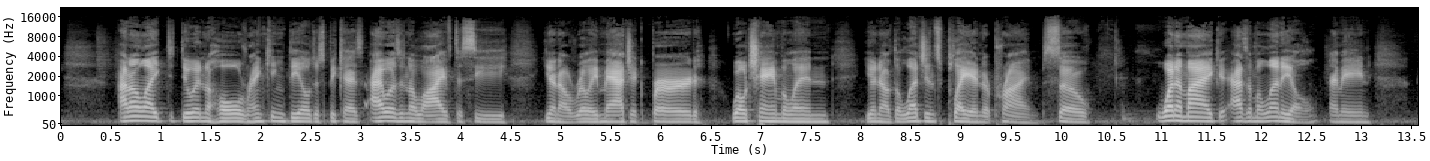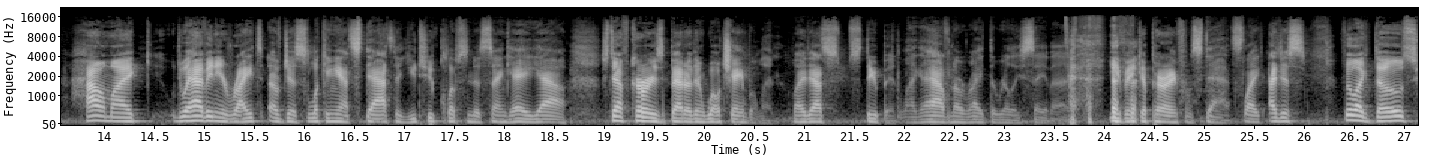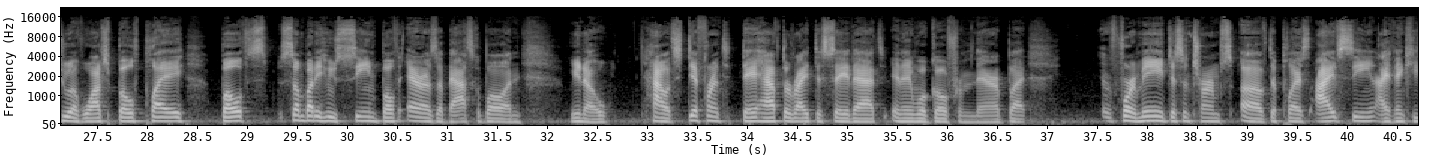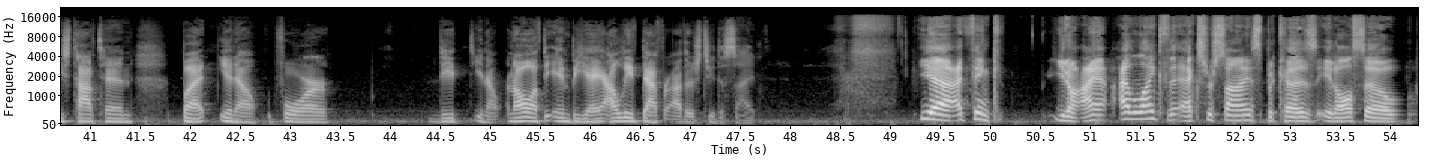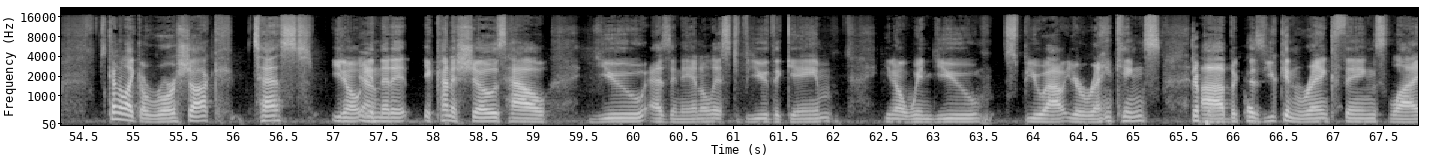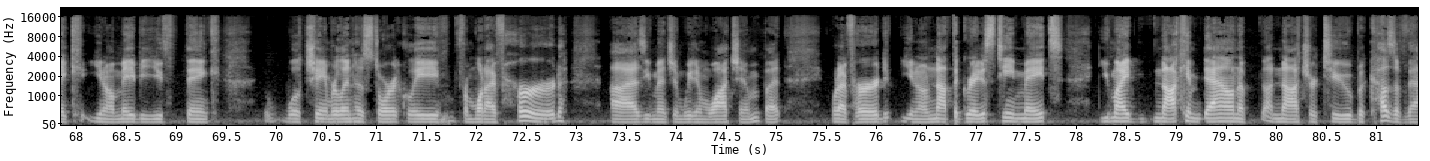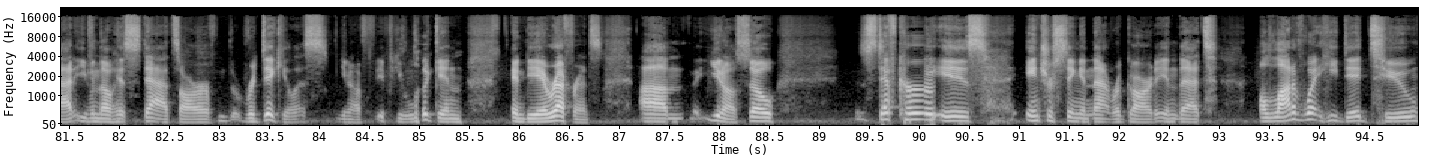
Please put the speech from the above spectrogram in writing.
I don't like doing the whole ranking deal just because I wasn't alive to see you know really Magic Bird, Wilt Chamberlain, you know the legends play in their prime. So, what am I as a millennial? I mean, how am I? Do I have any right of just looking at stats and YouTube clips and just saying, "Hey, yeah, Steph Curry is better than Wilt Chamberlain"? Like that's stupid. Like I have no right to really say that, even comparing from stats. Like I just feel like those who have watched both play, both somebody who's seen both eras of basketball and you know how it's different, they have the right to say that, and then we'll go from there. But for me, just in terms of the players I've seen, I think he's top ten. But you know, for the you know, and all of the NBA, I'll leave that for others to decide. Yeah, I think you know, I I like the exercise because it also it's kind of like a Rorschach test, you know, yeah. in that it it kind of shows how you as an analyst view the game. You know, when you spew out your rankings, uh, because you can rank things like, you know, maybe you think Wilt Chamberlain historically, from what I've heard, uh, as you mentioned, we didn't watch him, but what I've heard, you know, not the greatest teammates. you might knock him down a, a, notch or two because of that, even though his stats are ridiculous. You know, if, if you look in NBA reference, um, you know, so Steph Curry is interesting in that regard, in that a lot of what he did too,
